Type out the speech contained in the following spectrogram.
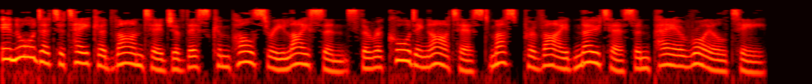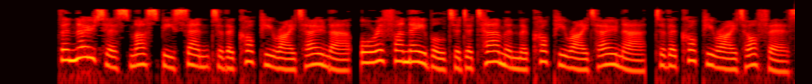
In order to take advantage of this compulsory license the recording artist must provide notice and pay a royalty. The notice must be sent to the copyright owner, or if unable to determine the copyright owner, to the Copyright Office,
